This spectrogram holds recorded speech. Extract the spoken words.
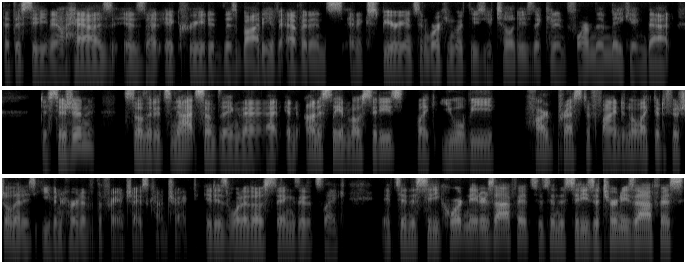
that the city now has is that it created this body of evidence and experience in working with these utilities that can inform them making that decision so that it's not something that and honestly in most cities like you will be hard pressed to find an elected official that has even heard of the franchise contract. It is one of those things that it's like it's in the city coordinator's office it's in the city's attorney's office.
